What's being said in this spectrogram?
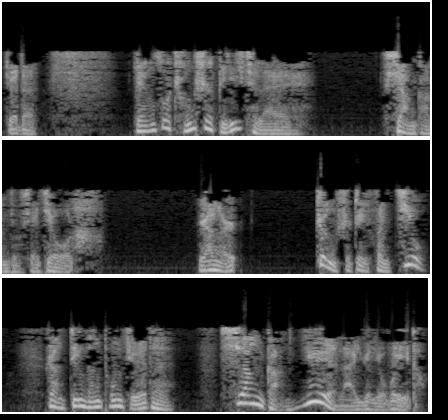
觉得两座城市比起来，香港有些旧了。然而，正是这份旧，让丁能通觉得香港越来越有味道。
